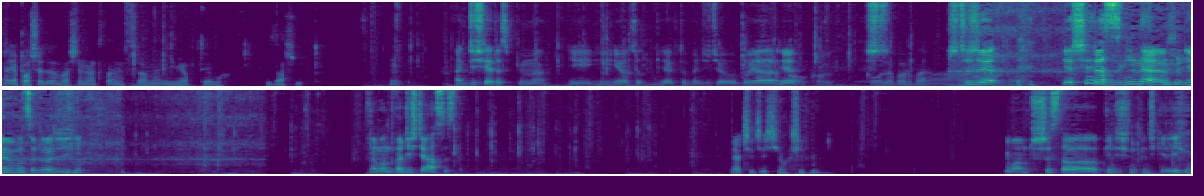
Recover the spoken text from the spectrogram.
A ja poszedłem właśnie na twoją stronę i miał tył. Zaszli. A gdzie się respimy? I, i o co, jak to będzie działało? Bo ja, Tam ja koło, koło, koło. Szczerze, ja- pierwszy raz zginąłem, nie wiem o co chodzi. No mam 20 asyst. Ja 38. I mam 355 kili.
